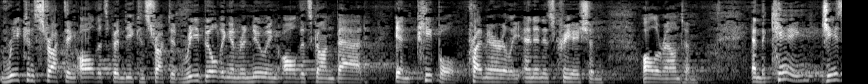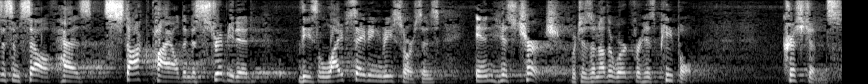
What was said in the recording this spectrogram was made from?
reconstructing all that's been deconstructed, rebuilding and renewing all that's gone bad in people primarily and in his creation all around him. And the king, Jesus himself, has stockpiled and distributed these life saving resources in his church, which is another word for his people, Christians.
